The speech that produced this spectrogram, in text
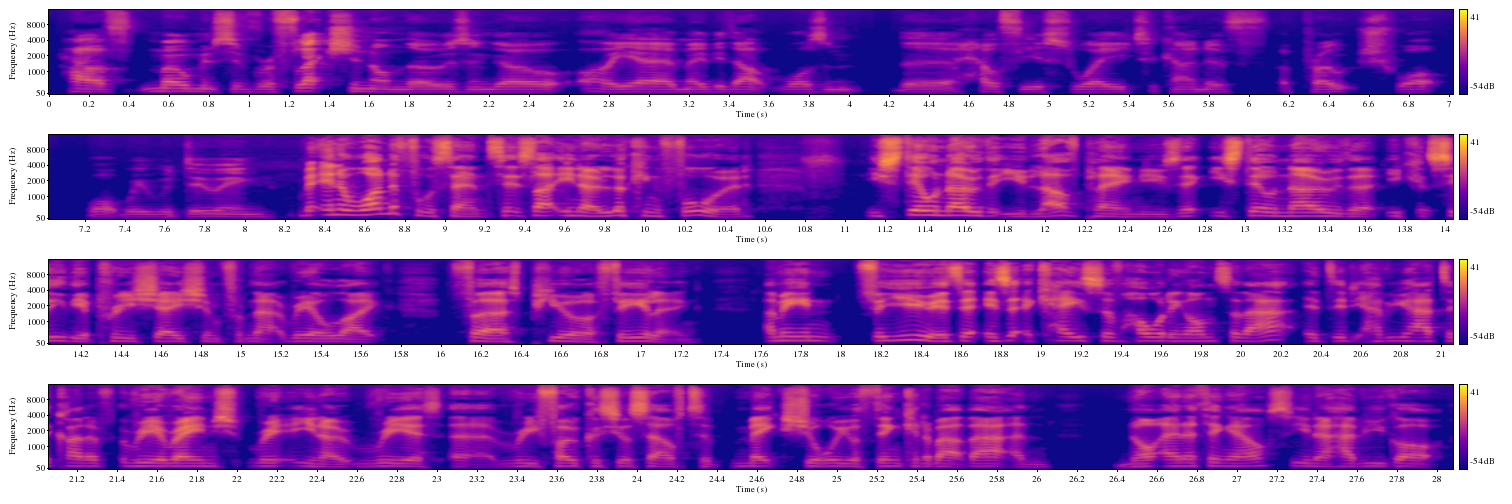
have moments of reflection on those and go, oh yeah, maybe that wasn't the healthiest way to kind of approach what what we were doing. But in a wonderful sense, it's like you know, looking forward, you still know that you love playing music. You still know that you can see the appreciation from that real like first pure feeling. I mean, for you, is it is it a case of holding on to that? Did have you had to kind of rearrange, re, you know, re, uh, refocus yourself to make sure you're thinking about that and not anything else? You know, have you got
